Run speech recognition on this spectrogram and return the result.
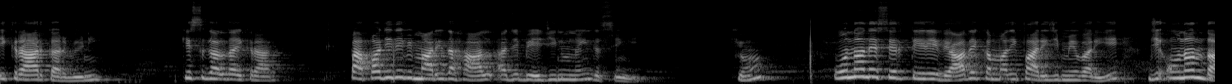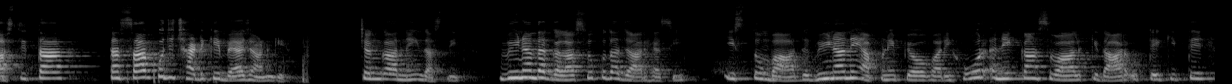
ਇਕਰਾਰ ਕਰ ਵੀਣੀ। ਕਿਸ ਗੱਲ ਦਾ ਇਕਰਾਰ? ਪਾਪਾ ਜੀ ਦੀ ਬਿਮਾਰੀ ਦਾ ਹਾਲ ਅਜੇ ਬੇਜੀ ਨੂੰ ਨਹੀਂ ਦੱਸੇਂਗੀ। ਕਿਉਂ? ਉਹਨਾਂ ਦੇ ਸਿਰ ਤੇਰੇ ਵਿਆਹ ਦੇ ਕੰਮਾਂ ਦੀ ਭਾਰੀ ਜ਼ਿੰਮੇਵਾਰੀ ਏ। ਜੇ ਉਹਨਾਂ ਨੂੰ ਦੱਸ ਦਿੱਤਾ, ਤਾਂ ਸਭ ਕੁਝ ਛੱਡ ਕੇ ਬਹਿ ਜਾਣਗੇ। ਚੰਗਾ ਨਹੀਂ ਦੱਸਦੀ। ਵੀਣਾ ਦਾ ਗਲਾ ਸੁੱਕਦਾ ਜਾ ਰਿਹਾ ਸੀ। ਇਸ ਤੋਂ ਬਾਅਦ ਵੀਣਾ ਨੇ ਆਪਣੇ ਪਿਓ ਬਾਰੇ ਹੋਰ ਅਨੇਕਾਂ ਸਵਾਲ ਕਿਦਾਰ ਉੱਤੇ ਕੀਤੇ,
